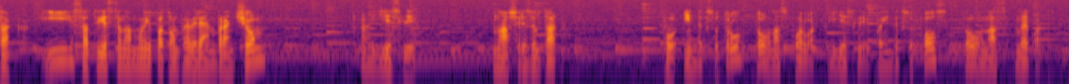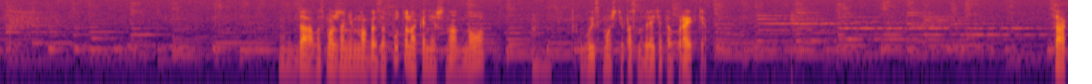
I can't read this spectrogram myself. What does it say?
Так, и, соответственно, мы потом проверяем бранчом. Если наш результат по индексу true, то у нас forward. Если по индексу false, то у нас backward. Да, возможно немного запутано, конечно, но вы сможете посмотреть это в проекте. Так,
